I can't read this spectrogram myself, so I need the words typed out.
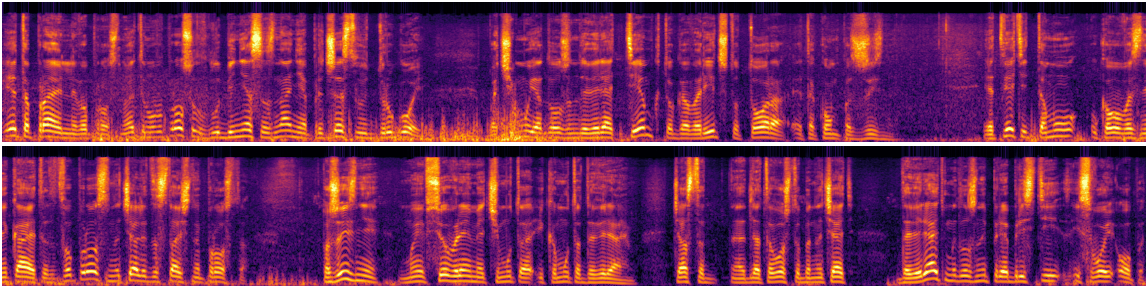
Это правильный вопрос, но этому вопросу в глубине сознания предшествует другой – Почему я должен доверять тем, кто говорит, что Тора – это компас жизни? И ответить тому, у кого возникает этот вопрос, вначале достаточно просто. По жизни мы все время чему-то и кому-то доверяем. Часто э, для того, чтобы начать доверять, мы должны приобрести и свой опыт.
